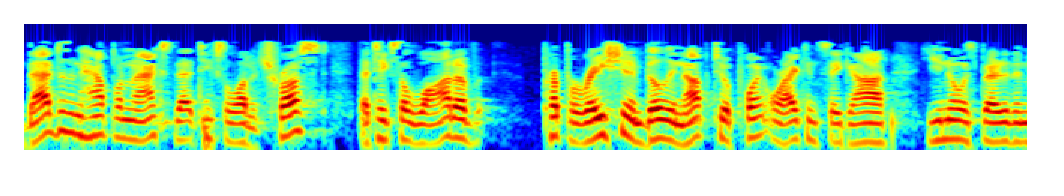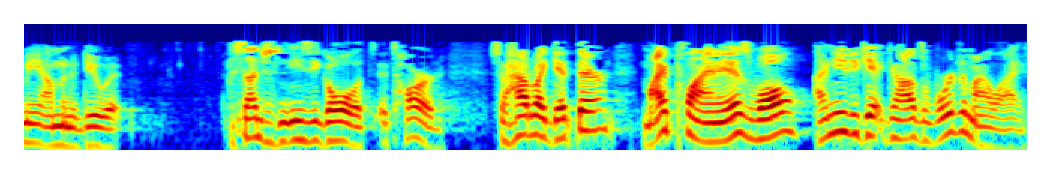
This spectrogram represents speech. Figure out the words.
That doesn't happen on accident. That takes a lot of trust. That takes a lot of preparation and building up to a point where I can say, God, you know it's better than me. I'm going to do it. It's not just an easy goal. It's, it's hard. So how do I get there? My plan is, well, I need to get God's word in my life.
